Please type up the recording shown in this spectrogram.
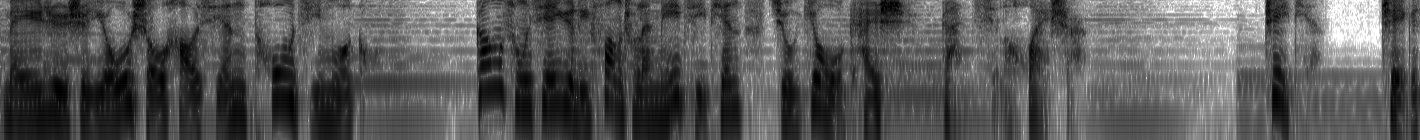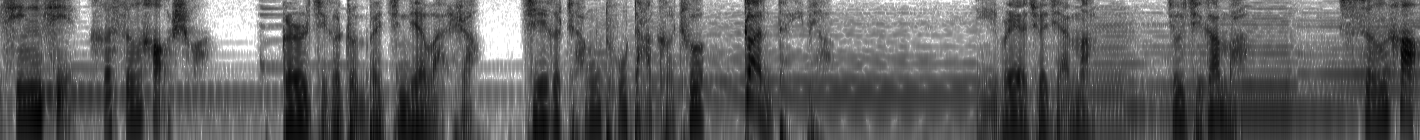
每日是游手好闲、偷鸡摸狗，刚从监狱里放出来没几天，就又开始干起了坏事儿。这天，这个亲戚和孙浩说：“哥儿几个准备今天晚上接个长途大客车，干他一票。你不是也缺钱吗？就一起干吧。”孙浩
